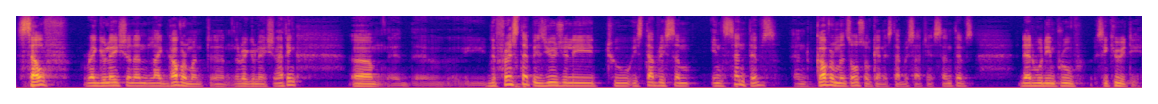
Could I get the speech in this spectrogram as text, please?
self regulation and like government uh, regulation. I think um, the first step is usually to establish some incentives, and governments also can establish such incentives that would improve security.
